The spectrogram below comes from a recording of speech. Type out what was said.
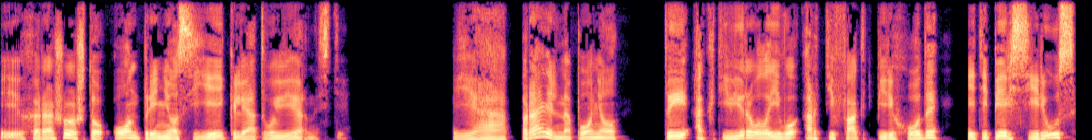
И хорошо, что он принес ей клятву верности. Я правильно понял? Ты активировала его артефакт перехода, и теперь Сириус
